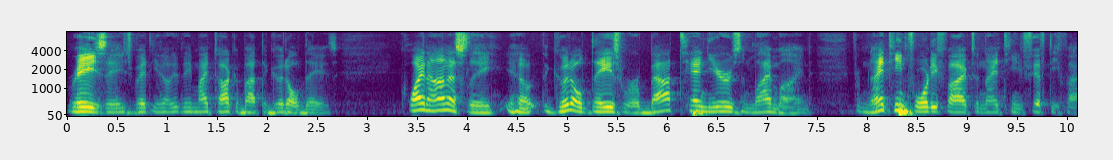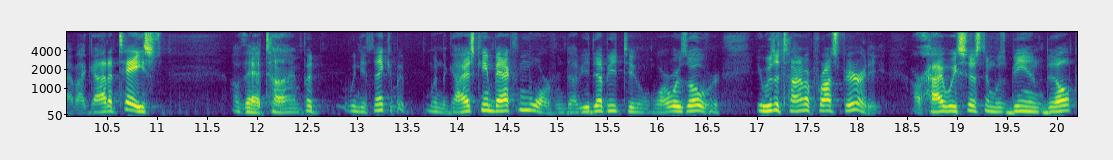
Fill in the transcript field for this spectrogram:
Ray's age. But you know, they might talk about the good old days. Quite honestly, you know, the good old days were about 10 years in my mind, from 1945 to 1955. I got a taste of that time, but when you think of it, when the guys came back from war, from WW2, and war was over, it was a time of prosperity. Our highway system was being built.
